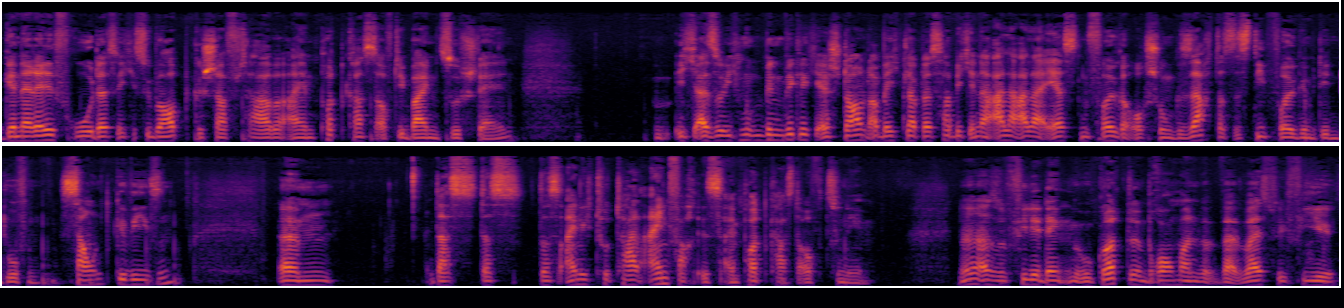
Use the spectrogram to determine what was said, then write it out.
generell froh, dass ich es überhaupt geschafft habe, einen Podcast auf die Beine zu stellen ich, also ich bin wirklich erstaunt, aber ich glaube, das habe ich in der aller, allerersten Folge auch schon gesagt. Das ist die Folge mit dem doofen Sound gewesen. Ähm, dass das eigentlich total einfach ist, einen Podcast aufzunehmen. Ne? Also viele denken, oh Gott, da braucht man, weiß wie viel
